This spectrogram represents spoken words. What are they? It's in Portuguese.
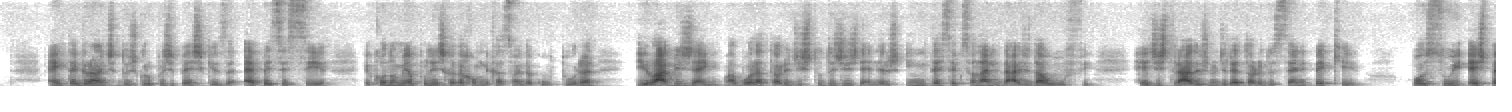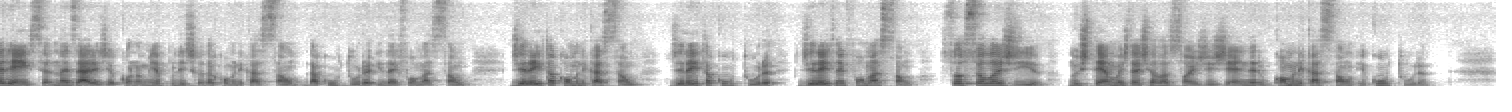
É integrante dos grupos de pesquisa EPCC, Economia Política da Comunicação e da Cultura, e LabGen, Laboratório de Estudos de Gêneros e Interseccionalidade da UF, registrados no diretório do CNPq. Possui experiência nas áreas de Economia Política da Comunicação, da Cultura e da Informação, Direito à Comunicação, Direito à Cultura, Direito à Informação, Sociologia, nos temas das relações de gênero, comunicação e cultura.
